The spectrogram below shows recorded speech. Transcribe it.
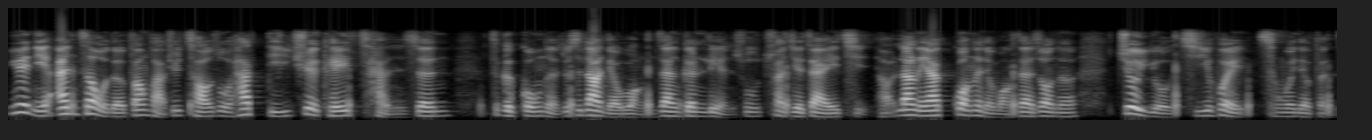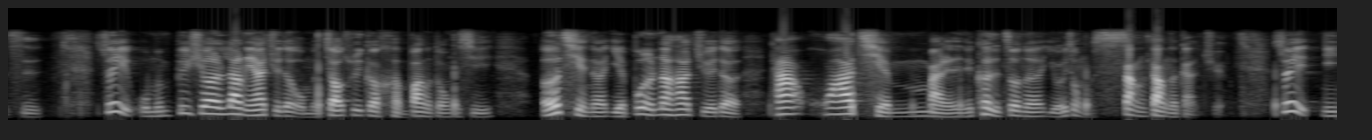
因为你按照我的方法去操作，它的确可以产生这个功能，就是让你的网站跟脸书串接在一起，好，让人家逛到你的网站的时候呢，就有机会成为你的粉丝。所以我们必须要让人家觉得我们教出一个很棒的东西。而且呢，也不能让他觉得他花钱买了你的课程之后呢，有一种上当的感觉。所以你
